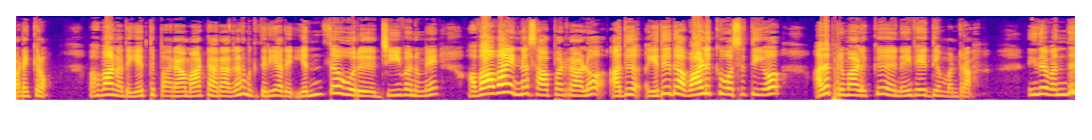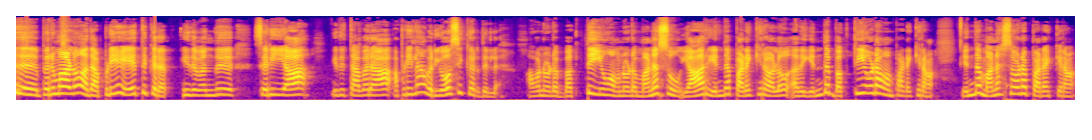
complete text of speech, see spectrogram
படைக்கிறோம். பகவான் அதை ஏற்றுப்பாரா மாட்டாரா அதெல்லாம் நமக்கு தெரியாது. எந்த ஒரு ஜீவனுமே அவாவா என்ன சாப்பிட்றாளோ அது எது எது அவளுக்கு வசதியோ அதை பெருமாளுக்கு நைவேத்தியம் பண்ணுறா இதை வந்து பெருமாளும் அதை அப்படியே ஏற்றுக்கிறார் இது வந்து சரியா இது தவறா அப்படிலாம் அவர் யோசிக்கிறது இல்லை அவனோட பக்தியும் அவனோட மனசும் யார் எந்த படைக்கிறாளோ அதை எந்த பக்தியோடு அவன் படைக்கிறான் எந்த மனசோட படைக்கிறான்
